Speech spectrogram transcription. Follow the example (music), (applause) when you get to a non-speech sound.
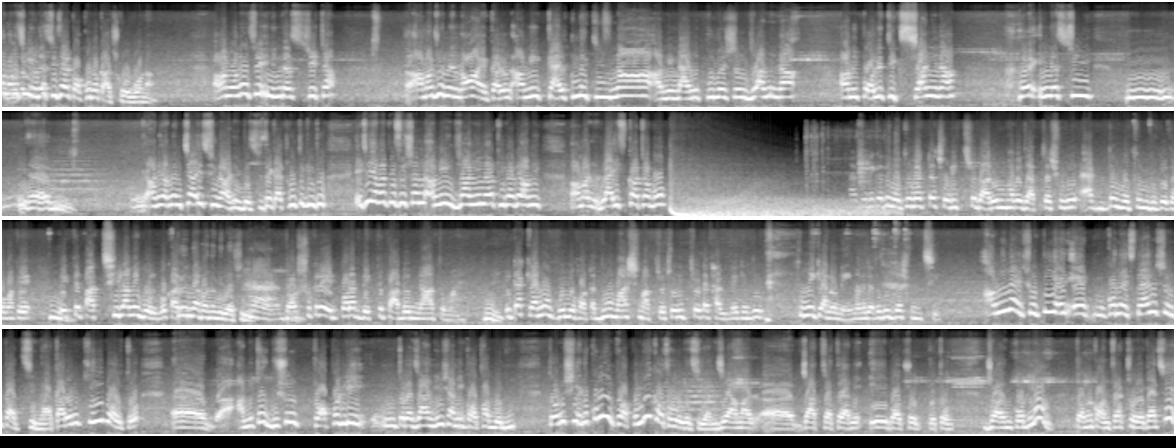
আমার মনে হচ্ছে ইন্ডাস্ট্রিতে আর কখনো কাজ করব না। আমার মনে হচ্ছে ইন্ডাস্ট্রিটা আমার জন্য নয়, কারণ আমি ক্যালকুলেটিভ না, আমি ম্যানিপুলেশন জানি না, আমি পলিটিক্স জানি না। ইন্ডাস্ট্রি আমি আমি চাইছি না আর ইন্ডাস্ট্রিতে কাজ করতে, কিন্তু এটাই আমার প্রফেশন আমি জানি না কীভাবে আমি আমার লাইফ কাটাবো। তুলিকাতে নতুন একটা চরিত্র দারুণ ভাবে যাত্রা শুরু একদম নতুন রূপে তোমাকে দেখতে পাচ্ছিলামই বলব কারণ হ্যাঁ দর্শকেরা এরপর আর দেখতে পাবেন না তোমায়। এটা কেন হলো হঠাৎ? দু মাস মাত্র চরিত্রটা থাকবে কিন্তু তুমি কেন নেই? মানে যতদূর যা শুনছি। আমি না সত্যি কোনো এক্সপ্লেনেশন পাচ্ছি না। কারণ কি বলতো আহ, আমি তো ভীষণ প্রপারলি তোরা জানিস আমি কথা বলি। তো আমি সেরকমই প্রপারলি কথা বলেছিলাম যে আমার যাত্রাতে আমি এই বছর প্রথম জয়েন করলাম। তো আমার কন্ট্রাক্ট হয়ে গেছে।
